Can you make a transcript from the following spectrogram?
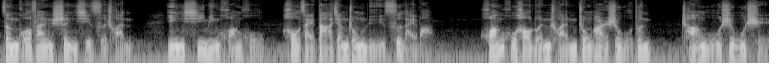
曾国藩甚喜此船，因西名黄湖，后在大江中屡次来往。黄湖号轮船重二十五吨，长五十五尺，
